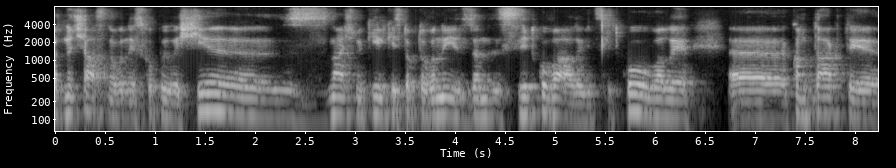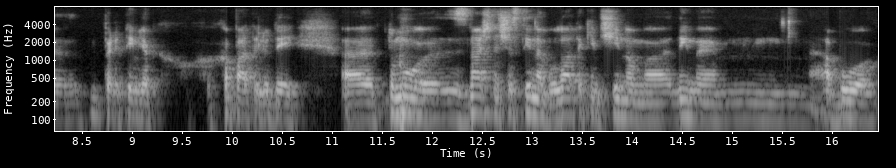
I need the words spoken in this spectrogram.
Одночасно вони схопили ще е, значну кількість, тобто вони слідкували, відслідковували е, контакти перед тим як хапати людей. Е, Тому значна частина була таким чином е, ними або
